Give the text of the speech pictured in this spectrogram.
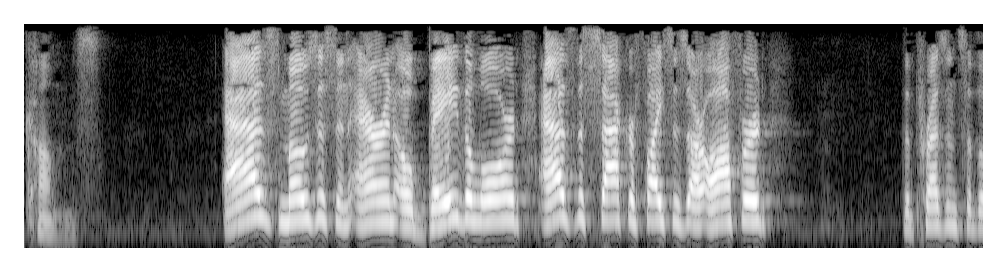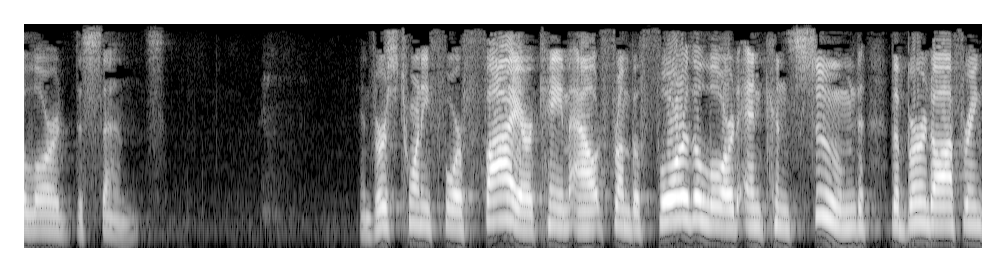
comes. As Moses and Aaron obey the Lord, as the sacrifices are offered, the presence of the Lord descends. In verse 24, fire came out from before the Lord and consumed the burnt offering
